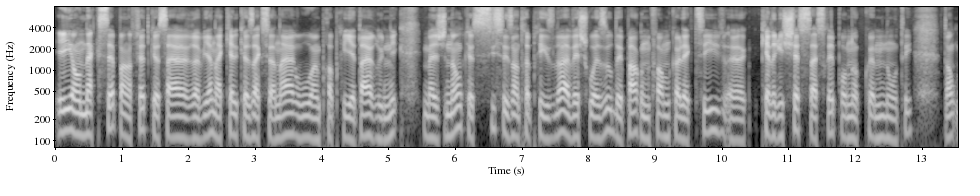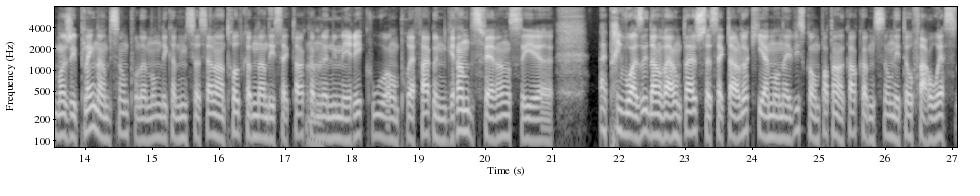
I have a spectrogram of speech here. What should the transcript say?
et on accepte en fait que ça revienne à quelques actionnaires ou un propriétaire unique. Imaginons que si ces entreprises-là avaient choisi au départ une forme collective, euh, quelle richesse ça serait pour nos communautés. Donc, moi, j'ai plein d'ambitions pour le monde de l'économie sociale, entre autres comme dans des secteurs comme mmh. le numérique, où on pourrait faire une grande différence et euh, apprivoiser davantage ce secteur-là qui, à mon avis, se comporte encore comme si on était au Far West.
